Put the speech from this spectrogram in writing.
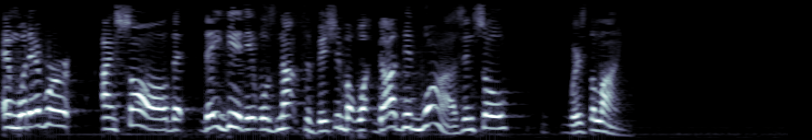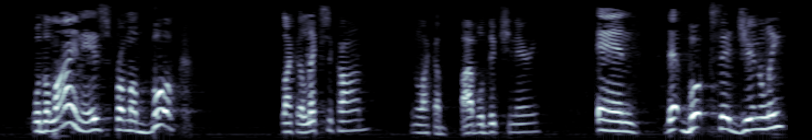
And whatever I saw that they did, it was not sufficient, but what God did was. And so, where's the line? Well, the line is from a book like a lexicon, you know, like a Bible dictionary. And that book said generally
